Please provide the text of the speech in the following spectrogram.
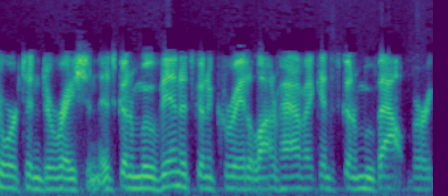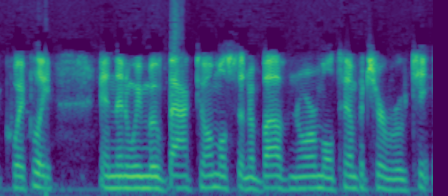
short in duration. It's going to move in, it's going to create a lot of havoc, and it's going to move out very quickly. And then we move back to almost an above normal temperature routine,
